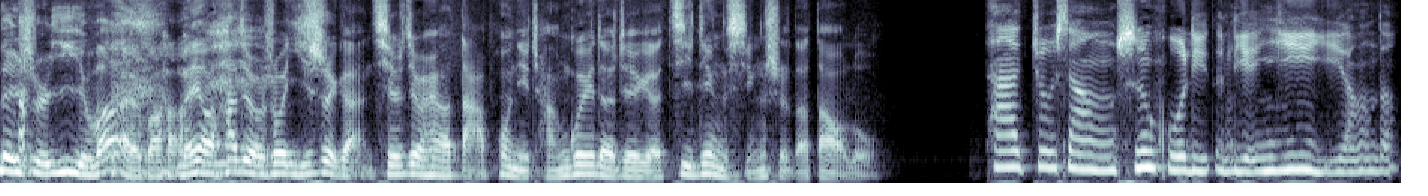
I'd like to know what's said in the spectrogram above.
那是意外吧？没有，他就是说仪式感其实就是要打破你常规的这个既定行驶的道路。它就像生活里的涟漪一样的，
